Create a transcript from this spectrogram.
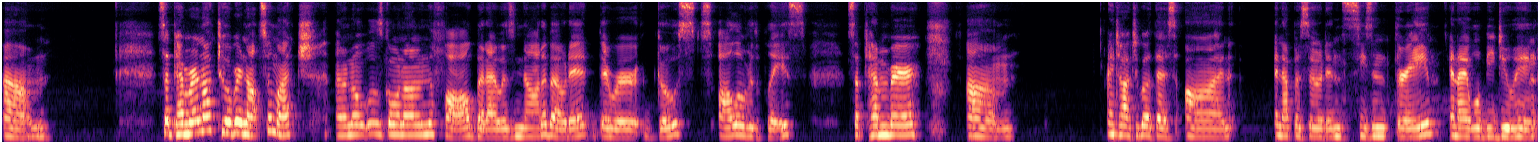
Um, September and October, not so much. I don't know what was going on in the fall, but I was not about it. There were ghosts all over the place. September, um, I talked about this on an episode in season three, and I will be doing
